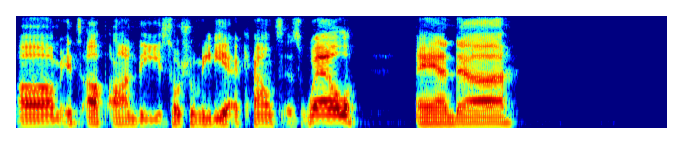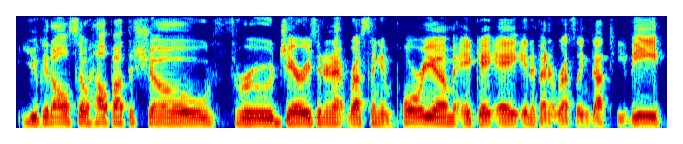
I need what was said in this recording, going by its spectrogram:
Um, it's up on the social media accounts as well. And uh, you could also help out the show through Jerry's Internet Wrestling Emporium, aka independentwrestling.tv.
